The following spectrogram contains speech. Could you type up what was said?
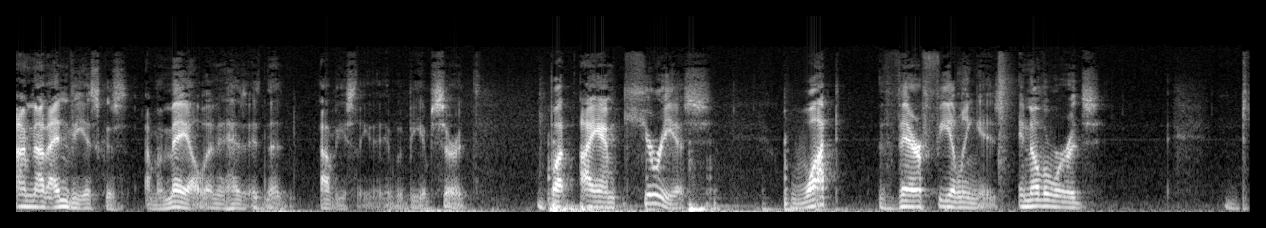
I'm not envious because I'm a male and it has it, obviously it would be absurd, but I am curious what their feeling is. In other words, d-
